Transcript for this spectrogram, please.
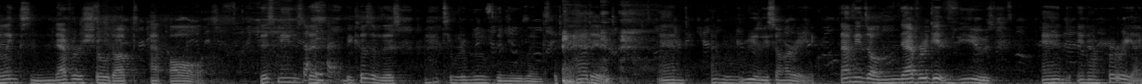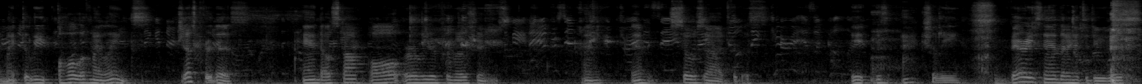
links never showed up at all. This means that because of this, I had to remove the new links that I added, and I'm really sorry. That means I'll never get views, and in a hurry I might delete all of my links, just for this, and I'll stop all earlier promotions, and I'm so sad for this. It is actually very sad that I had to do this,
